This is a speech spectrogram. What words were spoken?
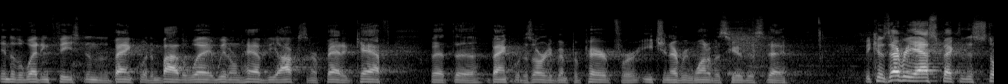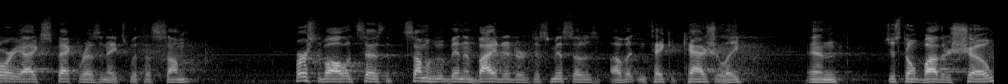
into the wedding feast, into the banquet. And by the way, we don't have the oxen or fatted calf but the banquet has already been prepared for each and every one of us here this day. Because every aspect of this story, I expect, resonates with us some. First of all, it says that some who have been invited are dismissive of it and take it casually and just don't bother to show.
